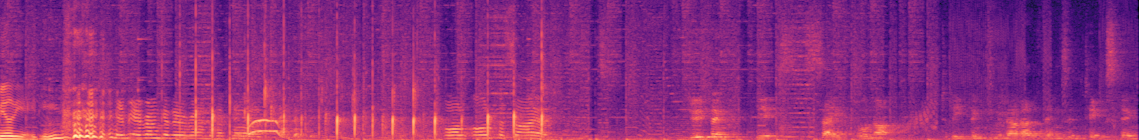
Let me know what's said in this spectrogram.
Humiliating. Everyone give her a round of applause. All, all for science. Do you think it's safe or not to be thinking about other things and texting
